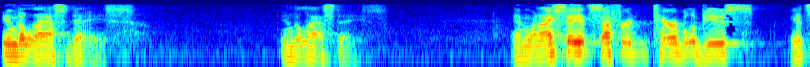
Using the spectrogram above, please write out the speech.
in the last days. In the last days. And when I say it suffered terrible abuse, it's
